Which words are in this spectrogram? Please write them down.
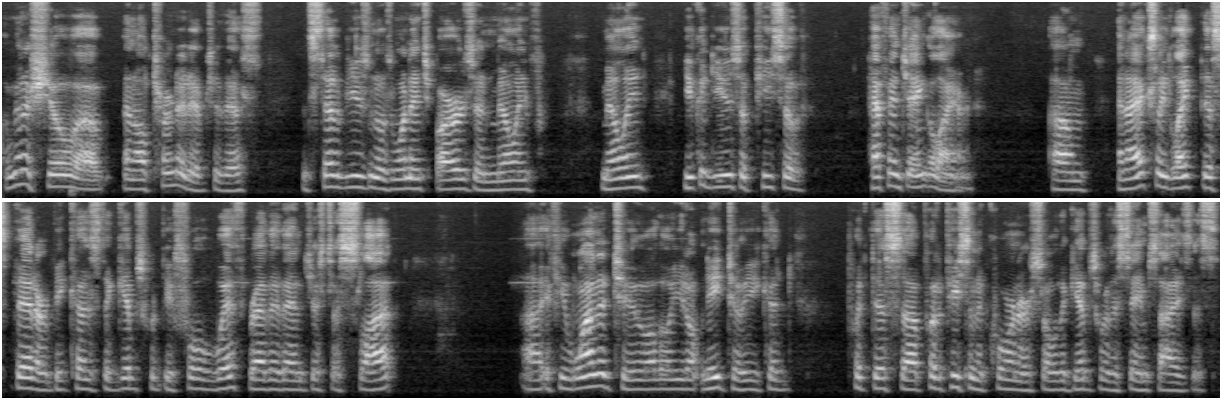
I'm going to show uh, an alternative to this Instead of using those one inch bars and milling, milling, you could use a piece of half inch angle iron. Um, and I actually like this better because the gibs would be full width rather than just a slot. Uh, if you wanted to, although you don't need to, you could put this, uh, put a piece in the corner so the gibs were the same sizes.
